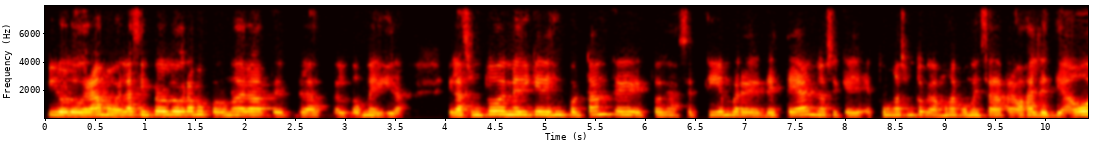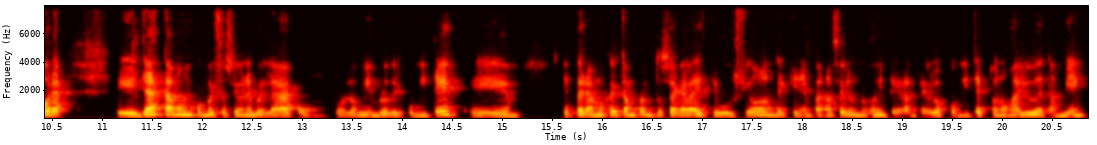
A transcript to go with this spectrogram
y lo logramos, ¿verdad? Siempre lo logramos por una de, de las dos medidas. El asunto de Medicaid es importante, esto es a septiembre de este año, así que esto es un asunto que vamos a comenzar a trabajar desde ahora. Eh, ya estamos en conversaciones, ¿verdad?, con, los miembros del comité. Eh, esperamos que tan pronto se haga la distribución de quiénes van a ser los nuevos integrantes de los comités. Esto nos ayude también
